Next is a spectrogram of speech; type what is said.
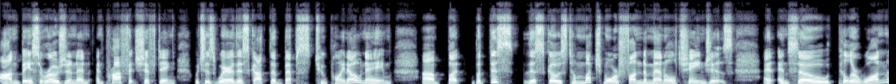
on base erosion and, and profit shifting, which is where this got the BEPS 2.0 name. Uh, but but this this goes to much more fundamental changes, and, and so Pillar One,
